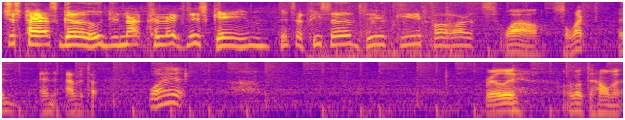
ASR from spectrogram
Just pass go. Do not collect this game. It's a piece of dookie farts. Wow. Select an, an avatar. What? Really? What about the helmet?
